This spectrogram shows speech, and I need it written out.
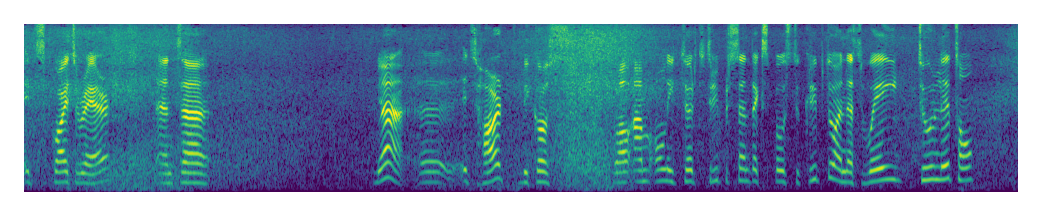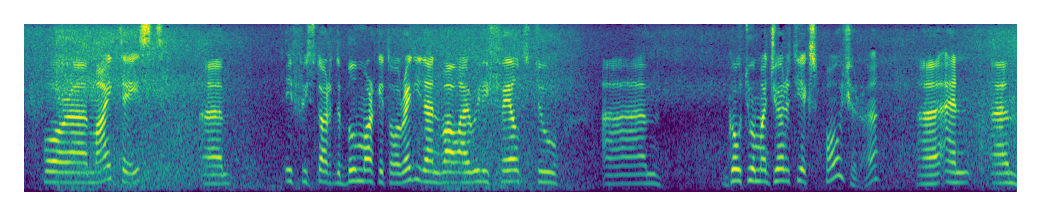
it's quite rare and uh, yeah uh, it's hard because well I'm only 33% exposed to crypto and that's way too little for uh, my taste um, if we start the bull market already then well I really failed to um, go to a majority exposure huh? Uh, and um,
